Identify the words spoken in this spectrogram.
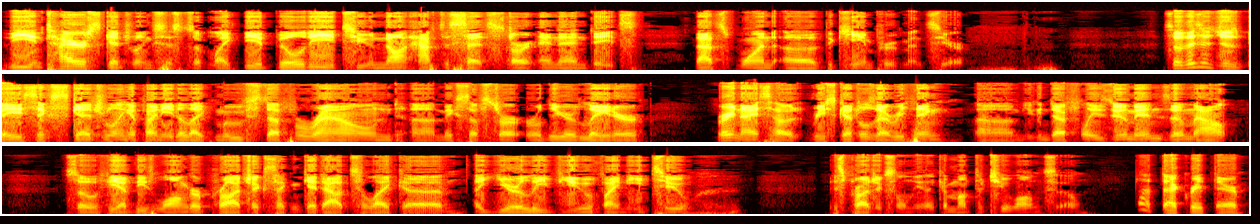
the entire scheduling system, like the ability to not have to set start and end dates, that's one of the key improvements here. So this is just basic scheduling if I need to like move stuff around, uh, make stuff start earlier later. Very nice how it reschedules everything. Um, you can definitely zoom in, zoom out. So if you have these longer projects, I can get out to like a, a yearly view if I need to. This project's only like a month or two long, so not that great there.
